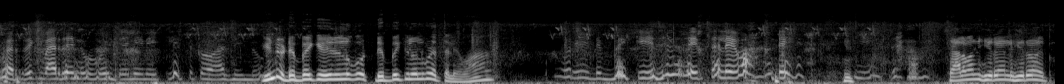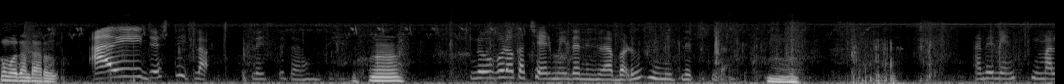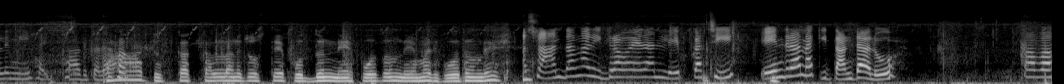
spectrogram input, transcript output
బర్రెకి బర్రె నువ్వు ఉంటే నేను ఎట్లా ఎత్తుకోవాలి నిన్ను ఏంటో డెబ్బై కేజీలు కూ- డెబ్బై కిలోలు కూడా ఎత్తలేవా ఒరే డెబ్బై కేజీలు ఎత్తలేవా అంటే ఏంట్రా? చాలా మంది హీరోయిన్లు హీరోయిన్ ఎత్తుకొని పోతుంటారు జస్ట్ ఇట్లా ఇట్లా ఎత్తుతారు అంతే ఆ. నువ్వు కూడా ఒక చైర్ మీద నిలబడు నేను ఇట్లా ఎత్తుకుంటాను ఉమ్. అదే నేను మళ్ళీ నీ హైట్ కాదు కదా. కాటుక కళ్ళని చూస్తే పొద్దున్నే పోతుంది మరి పోతుంది? శాంతంగా నిద్రపోయేదాన్ని లేపుకొచ్చి ఏంద్రా నాకు ఈ తంటాలు?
